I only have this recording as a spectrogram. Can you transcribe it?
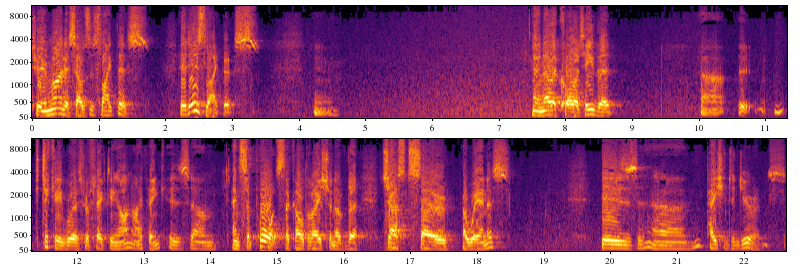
to remind ourselves it's like this. It is like this. Yeah. Another quality that uh, particularly worth reflecting on, I think, is um, and supports the cultivation of the just so awareness is uh, patient endurance.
